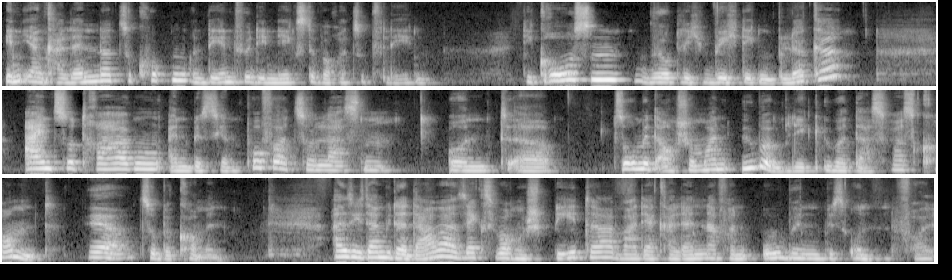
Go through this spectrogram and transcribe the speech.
in ihren Kalender zu gucken und den für die nächste Woche zu pflegen. Die großen, wirklich wichtigen Blöcke einzutragen, ein bisschen Puffer zu lassen und äh, somit auch schon mal einen Überblick über das, was kommt, ja. zu bekommen. Als ich dann wieder da war, sechs Wochen später, war der Kalender von oben bis unten voll.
